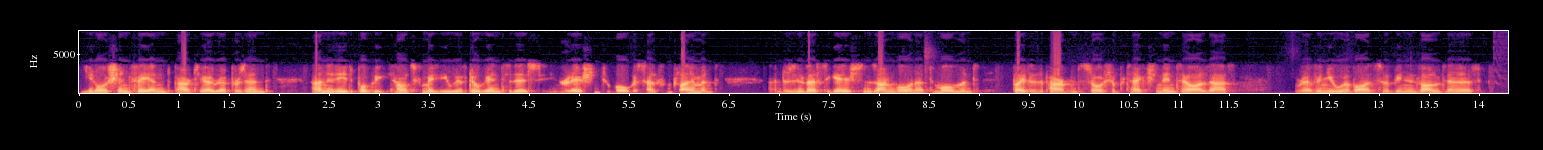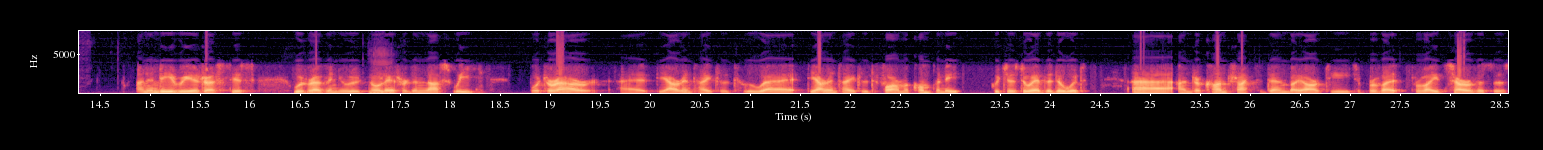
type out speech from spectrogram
you know, Sinn Féin, the party I represent, and indeed the Public Accounts Committee, we have dug into this in relation to bogus self-employment, and there's investigations ongoing at the moment by the Department of Social Protection into all that. Revenue have also been involved in it, and indeed we addressed this with Revenue no mm. later than last week. But there are uh, they are entitled to uh, they are entitled to form a company, which is the way they do it, uh, and they're contracted then by RT to provide provide services.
